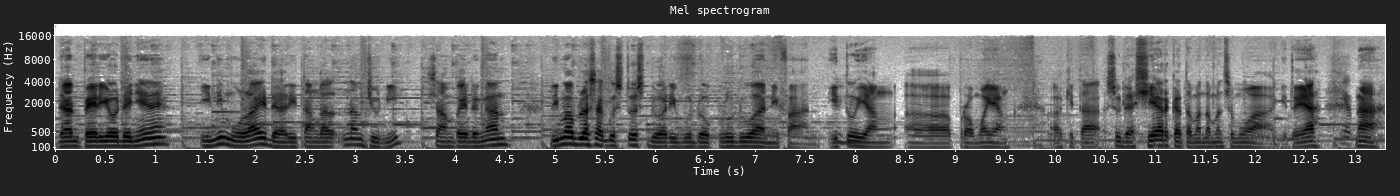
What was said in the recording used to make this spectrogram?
dan periodenya ini mulai dari tanggal 6 Juni sampai dengan 15 Agustus 2022 nih Van. Itu mm -hmm. yang uh, promo yang uh, kita sudah share ke teman-teman semua gitu ya. Yep. Nah,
